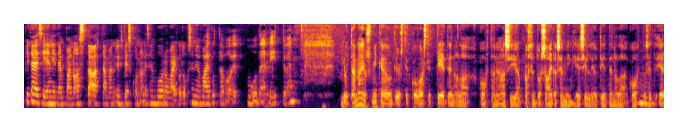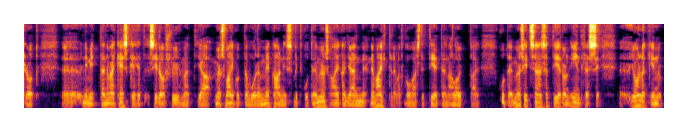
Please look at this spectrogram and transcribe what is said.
pitäisi eniten panostaa tämän yhteiskunnallisen vuorovaikutuksen ja vaikuttavuuteen liittyen? No tämä jos mikä on tietysti kovasti tieteenalakohtainen asia. Nostin tuossa aikaisemminkin esille jo tieteenalakohtaiset mm. erot. Nimittäin nämä keskeiset sidosryhmät ja myös vaikuttavuuden mekanismit, kuten myös aikajänne, ne vaihtelevat kovasti tieteen aloittain, kuten myös itse asiassa tiedon intressi. Joillakin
